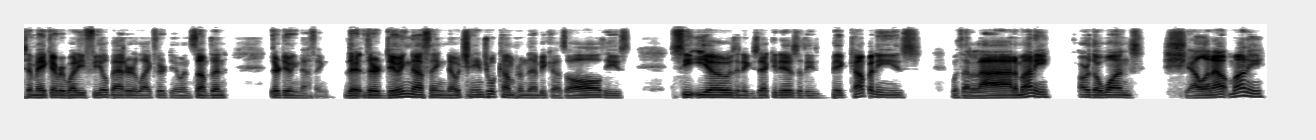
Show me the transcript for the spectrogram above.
to make everybody feel better, like they're doing something. They're doing nothing. They're they're doing nothing. No change will come from them because all these CEOs and executives of these big companies with a lot of money are the ones shelling out money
